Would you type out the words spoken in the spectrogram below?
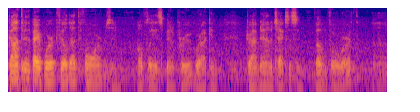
gone through the paperwork, filled out the forms, and hopefully it's been approved where I can drive down to Texas and vote in Fort Worth. Um,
